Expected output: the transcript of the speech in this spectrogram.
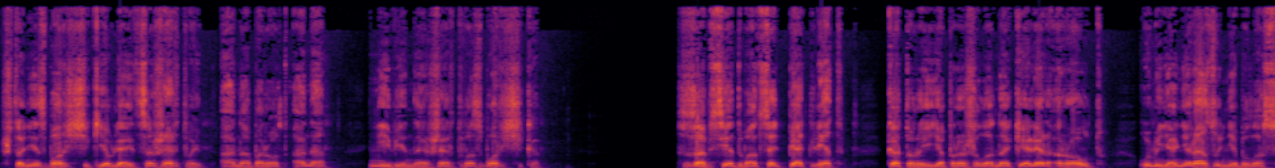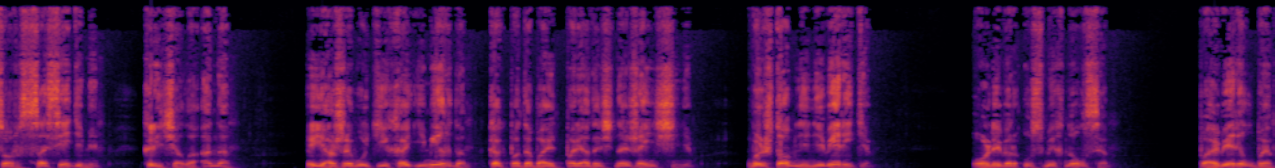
что не сборщик является жертвой, а наоборот она, невинная жертва сборщика. За все 25 лет, которые я прожила на Келлер-Роуд, у меня ни разу не было ссор с соседями, кричала она. Я живу тихо и мирно, как подобает порядочной женщине. Вы что, мне не верите? Оливер усмехнулся. Поверил бы,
